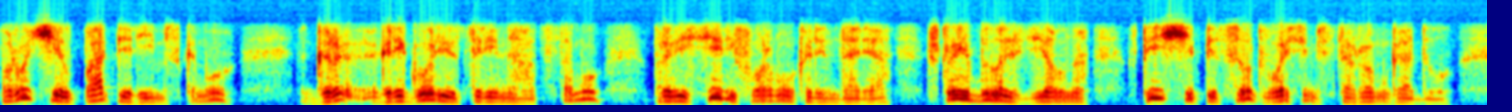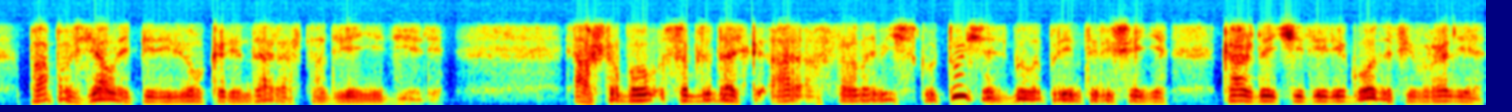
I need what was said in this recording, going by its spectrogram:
поручил папе римскому Григорию XIII провести реформу календаря, что и было сделано 1582 году. Папа взял и перевел календарь аж на две недели. А чтобы соблюдать а, астрономическую точность, было принято решение каждые четыре года в феврале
